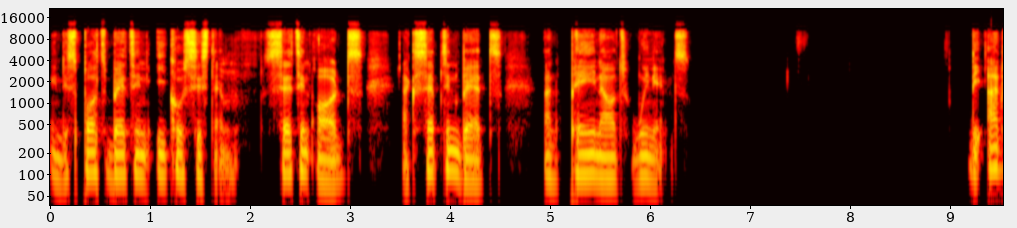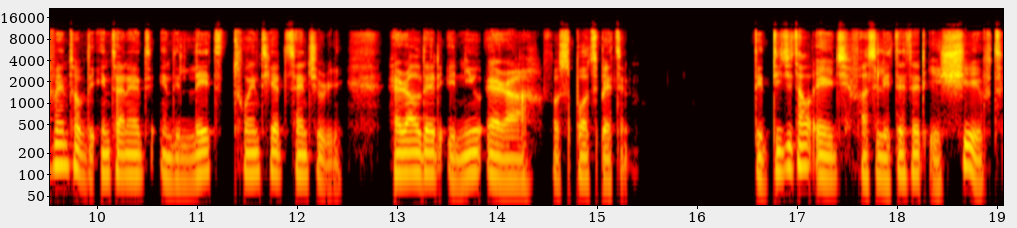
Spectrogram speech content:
in the sports betting ecosystem, setting odds, accepting bets, and paying out winnings. The advent of the internet in the late 20th century heralded a new era for sports betting. The digital age facilitated a shift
